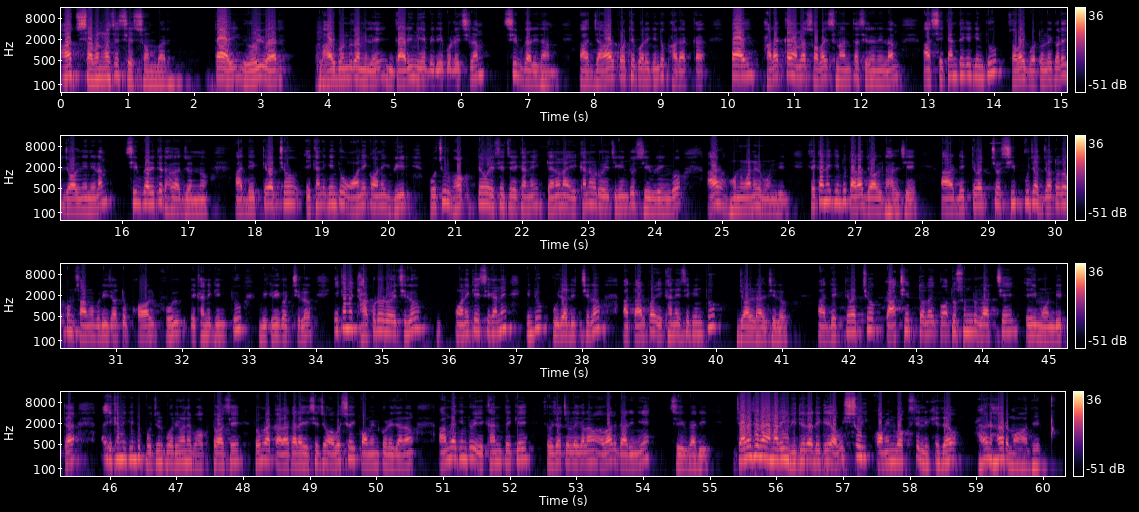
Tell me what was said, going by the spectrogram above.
আজ শ্রাবণ মাসের শেষ সোমবার। তাই রবিবার ভাই বন্ধুরা মিলে গাড়ি নিয়ে বেরিয়ে পড়েছিলাম শিবগাড়িধাম আর যাওয়ার পথে পরে কিন্তু ফারাক্কা। তাই ফারাক্কায় আমরা সবাই স্নানটা সেরে নিলাম। আর সেখান থেকে কিন্তু সবাই বোতলে করে জল নিয়ে নিলাম শিবগাড়িতে ঢালার জন্য। আর দেখতে পাচ্ছ, এখানে কিন্তু অনেক অনেক ভিড়। প্রচুর ভক্তও এসেছে এখানে। কেননা এখানেও রয়েছে কিন্তু শিবলিঙ্গ আর হনুমানের মন্দির। সেখানে কিন্তু তারা জল ঢালছে। আর দেখতে পাচ্ছ শিব পূজার যত রকম সামগ্রী, যত ফল, ফুল এখানে কিন্তু বিক্রি করছিল। এখানে ঠাকুরও রয়েছিল, অনেকেই সেখানে কিন্তু পূজা দিচ্ছিল আর তারপর এখানে এসে কিন্তু জল ঢালছিল। আর দেখতে পাচ্ছ গাছের তলায় কত সুন্দর লাগছে এই মন্দিরটা। এখানে কিন্তু প্রচুর পরিমাণে ভক্ত আসে। তোমরা কারা কারা এসেছ অবশ্যই কমেন্ট করে জানাও। আমরা কিন্তু এখান থেকে সোজা চলে গেলাম, আবার গাড়ি নিয়ে শিবগাড়ি। যারা যারা আমার এই ভিডিওটা দেখলে অবশ্যই কমেন্ট বক্সে লিখে যাও হর হর মহাদেব।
